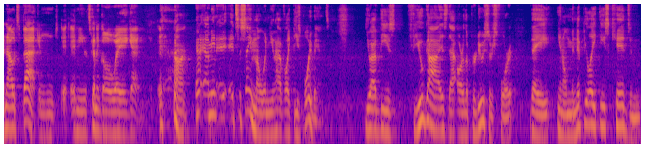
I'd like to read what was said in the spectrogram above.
and now it's back. And it, I mean, it's going to go away again. Uh, and, I mean, it's the same though when you have like these boy bands. You have these few guys that are the producers for it. They, you know, manipulate these kids and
